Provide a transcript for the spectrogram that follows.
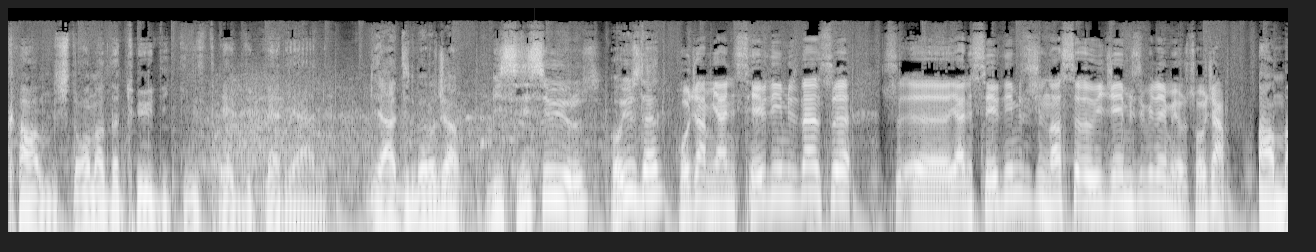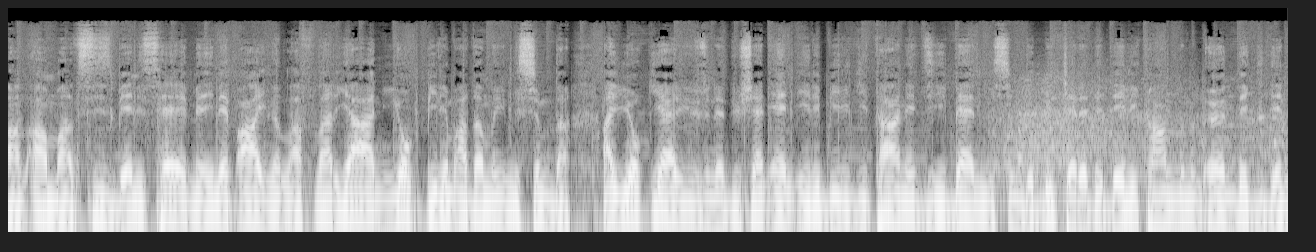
kalmıştı. Ona da tüy diktiniz tebrikler yani. Ya Dilber Hocam biz sizi seviyoruz. O yüzden Hocam yani sevdiğimizden sı, sı- e, yani sevdiğimiz için nasıl öveceğimizi bilemiyoruz hocam. Aman aman siz beni sevmeyin. Hep aynı laflar. Yani yok bilim adamıymışım da. Ay yok yeryüzüne düşen en iri bilgi taneciği benmişim de. Bir kere de delikanlının önde gideni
